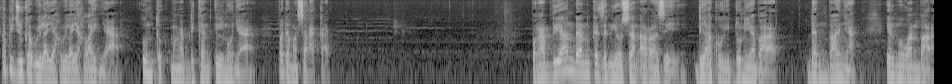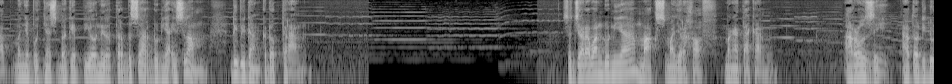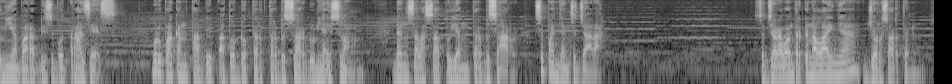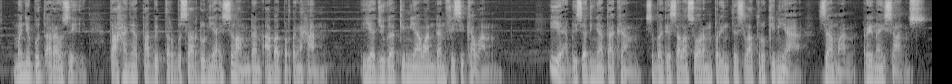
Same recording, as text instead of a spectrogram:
tapi juga wilayah-wilayah lainnya untuk mengabdikan ilmunya pada masyarakat. Pengabdian dan kejeniusan Arazi diakui dunia barat dan banyak ilmuwan barat menyebutnya sebagai pionir terbesar dunia Islam di bidang kedokteran. Sejarawan dunia Max Meyerhoff mengatakan, Arozi atau di dunia barat disebut Razes merupakan tabib atau dokter terbesar dunia Islam dan salah satu yang terbesar sepanjang sejarah. Sejarawan terkenal lainnya, George Sarton, menyebut Arauzi tak hanya tabib terbesar dunia Islam dan abad pertengahan, ia juga kimiawan dan fisikawan. Ia bisa dinyatakan sebagai salah seorang perintis latrokimia zaman Renaissance.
